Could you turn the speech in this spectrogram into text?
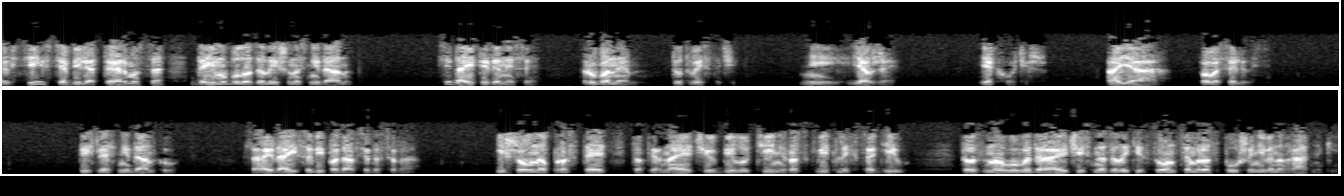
всівся біля термоса, де йому було залишено сніданок. Сідайте, Денисе, рубанем, тут вистачить. Ні, я вже як хочеш. А я повеселюсь. Після сніданку Сагайдай собі подався до села. Ішов навпростець, то пірнаючи в білу тінь розквітлих садів, то знову видираючись на залиті сонцем розпушені виноградники.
